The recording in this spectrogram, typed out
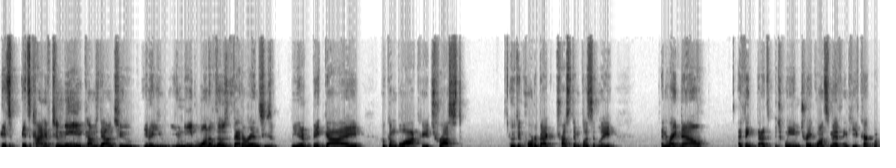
it's it's kind of to me it comes down to you know you you need one of those veterans. He's you need a big guy who can block who you trust who the quarterback trusts implicitly. And right now i think that's between Tre'Quan Smith and Keith Kirkwood.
